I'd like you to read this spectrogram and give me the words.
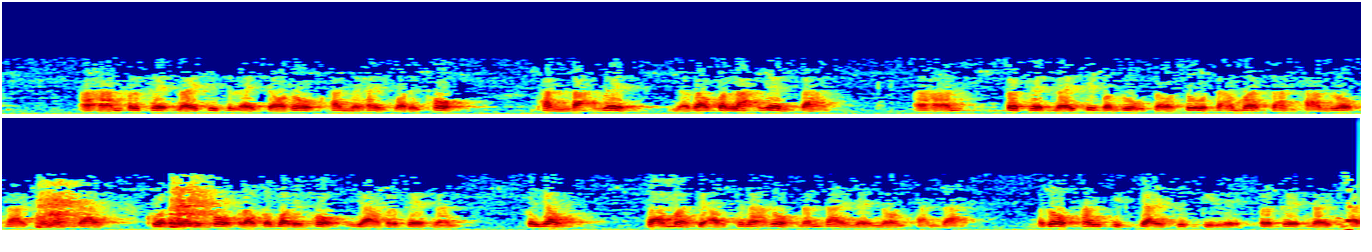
อาหารประเภทไหนที่จะไหลเจาะโรคท่านไม่ให้บริโภค ท่านละเว้นและเราก็ละเว้นตาม อาหารประเภทไหนที่บำรุงต่อสู้สามารถต้านทานโรคได้ชนะได้ควรบริโภคเราก็บริโภคยาประเภทนั้น ก็ย่อมสามารถจะเอาชนะโรคนั้นได้แน่นอนฉันได้ โรคทางจิตใจคือกิเลสประเภทไหนใช้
